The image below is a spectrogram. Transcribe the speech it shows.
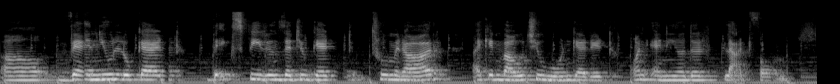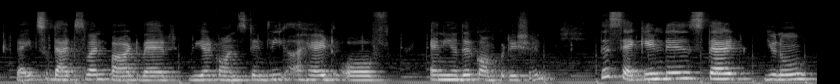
Uh, when you look at the experience that you get through mirrAR, I can vouch you won't get it on any other platform, right? So that's one part where we are constantly ahead of any other competition. The second is that, you know,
